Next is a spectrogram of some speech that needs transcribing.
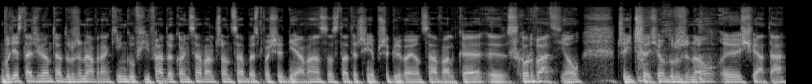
29. drużyna w rankingu FIFA, do końca walcząca bezpośredni awans, ostatecznie przegrywająca walkę y, z Chorwacją, czyli trzecią drużyną y, świata.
